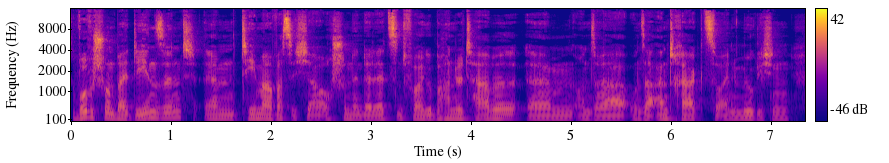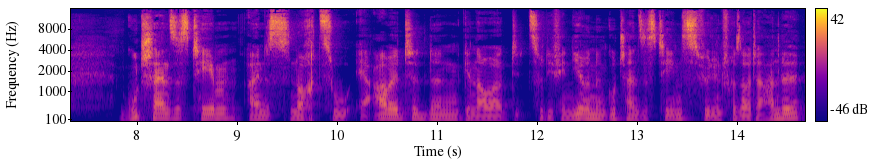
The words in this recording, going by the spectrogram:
wo wir schon bei denen sind, ähm, Thema, was ich ja auch schon in der letzten Folge behandelt habe, ähm, unser, unser Antrag zu einem möglichen Gutscheinsystem eines noch zu erarbeitenden, genauer zu definierenden Gutscheinsystems für den Friseuter Handel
